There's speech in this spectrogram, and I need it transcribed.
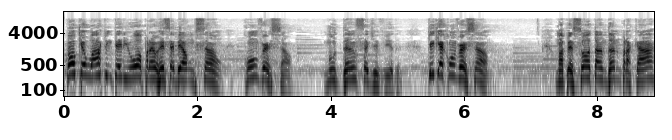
Qual que é o ato interior para eu receber a unção? Conversão, mudança de vida. O que, que é conversão? Uma pessoa está andando para cá,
